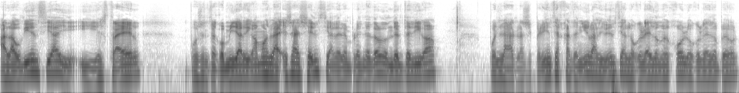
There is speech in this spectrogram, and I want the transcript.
la audiencia y, extraer, pues entre comillas, digamos, la, esa esencia del emprendedor donde él te diga pues las experiencias que ha tenido, las vivencias, lo que le ha ido mejor, lo que le ha ido peor.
